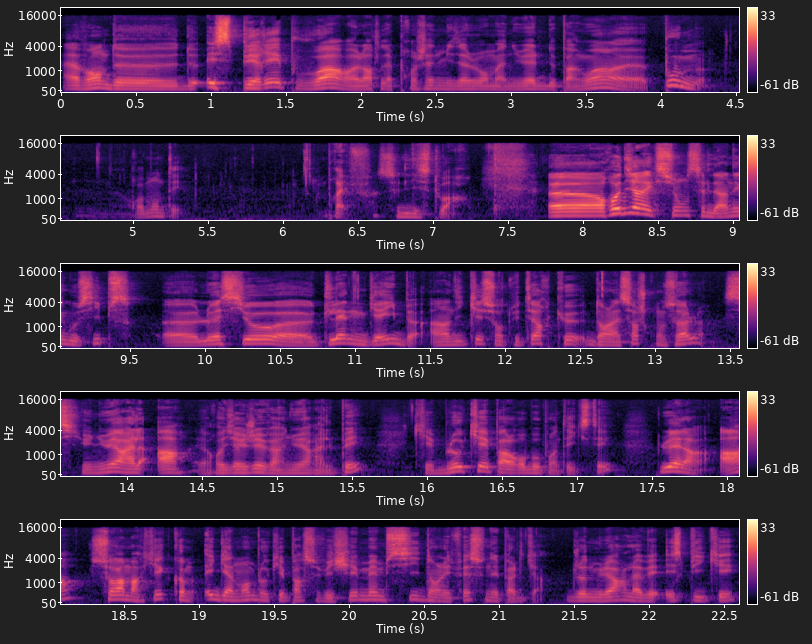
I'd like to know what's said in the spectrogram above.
Avant de, espérer pouvoir, lors de la prochaine mise à jour manuelle de Pingouin, poum, remonter. Bref, c'est de l'histoire. Euh, redirection, c'est le dernier Goosips. Euh, le SEO euh, Glenn Gabe a indiqué sur Twitter que dans la Search Console, si une URL A est redirigée vers une URL P, qui est bloquée par le robot.txt, l'URL A sera marquée comme également bloquée par ce fichier, même si dans les faits ce n'est pas le cas. John Muller l'avait expliqué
